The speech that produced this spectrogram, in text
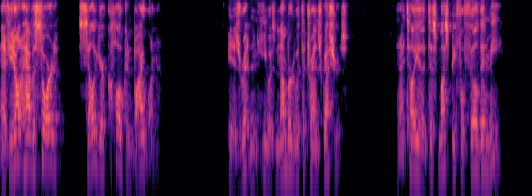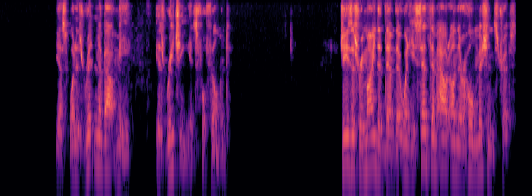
And if you don't have a sword, sell your cloak and buy one. It is written, He was numbered with the transgressors. And I tell you that this must be fulfilled in me. Yes, what is written about me is reaching its fulfillment. Jesus reminded them that when he sent them out on their home missions trips,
